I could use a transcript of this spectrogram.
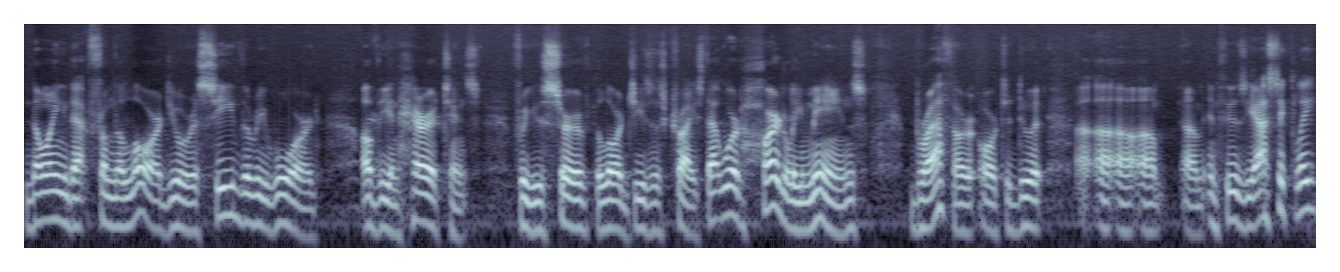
knowing that from the Lord you will receive the reward of the inheritance, for you serve the Lord Jesus Christ. That word heartily means breath or, or to do it uh, uh, uh um, um enthusiastically,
